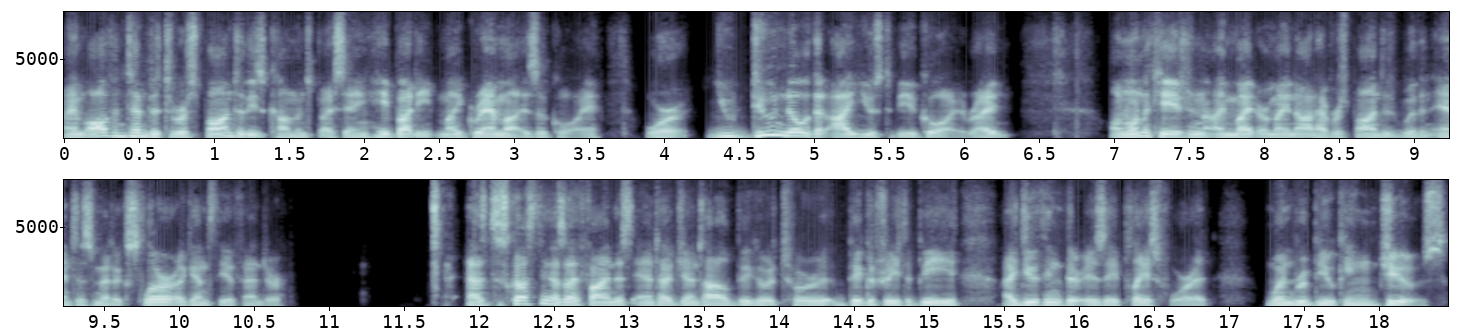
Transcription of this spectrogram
I am often tempted to respond to these comments by saying, Hey, buddy, my grandma is a goy, or You do know that I used to be a goy, right? On one occasion, I might or might not have responded with an anti Semitic slur against the offender. As disgusting as I find this anti Gentile bigotry to be, I do think there is a place for it when rebuking Jews.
